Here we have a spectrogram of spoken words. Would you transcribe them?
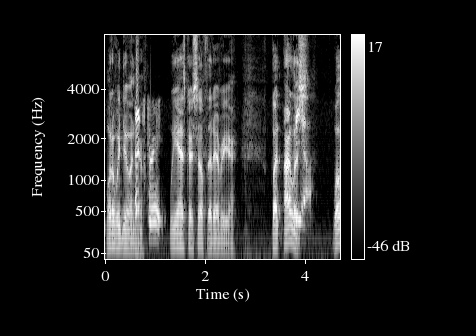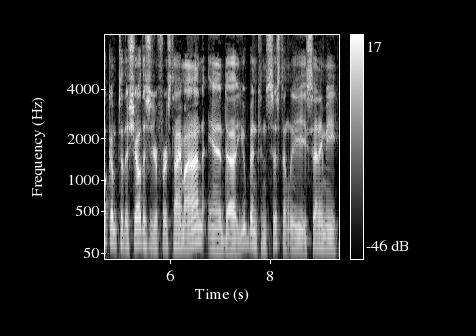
What are we doing here? That's great. We ask ourselves that every year. But Arliss, Yeah. Welcome to the show. This is your first time on, and uh, you've been consistently sending me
